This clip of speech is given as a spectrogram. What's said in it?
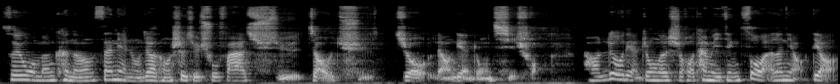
所以我们可能三点钟就要从市区出发去郊区，只有两点钟起床。然后六点钟的时候，他们已经做完了鸟调，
